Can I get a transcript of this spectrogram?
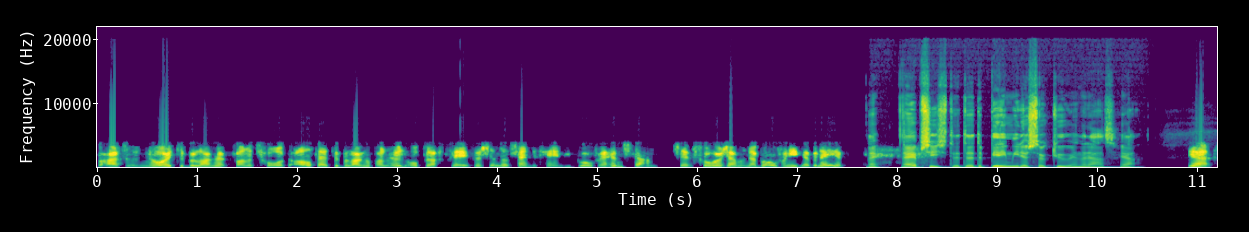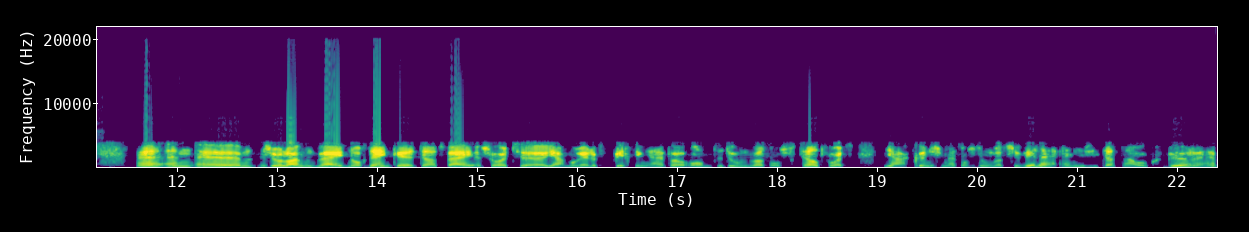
behartigen nooit de belangen van het volk, altijd de belangen van hun opdrachtgevers. En dat zijn degenen die boven hen staan. Ze gehoorzamen naar boven, niet naar beneden. Nee, nee, precies. De, de, de piramidestructuur inderdaad. Ja. Ja, hè, en ehm, zolang wij nog denken dat wij een soort eh, ja, morele verplichting hebben om te doen wat ons verteld wordt, ja, kunnen ze met ons doen wat ze willen. En je ziet dat nou ook gebeuren. Hè?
